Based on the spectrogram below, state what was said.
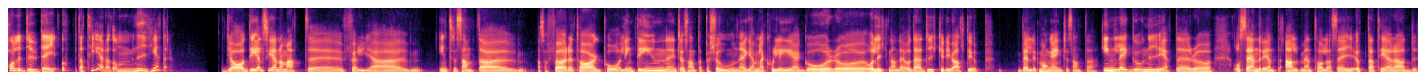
håller du dig uppdaterad om nyheter? Ja, dels genom att eh, följa mm, intressanta alltså företag på LinkedIn, intressanta personer, gamla kollegor och, och, liknande och där dyker det ju alltid upp väldigt många intressanta inlägg och nyheter och, och sen rent allmänt hålla sig uppdaterad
